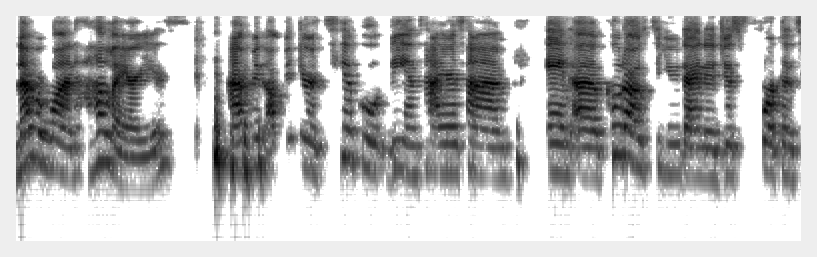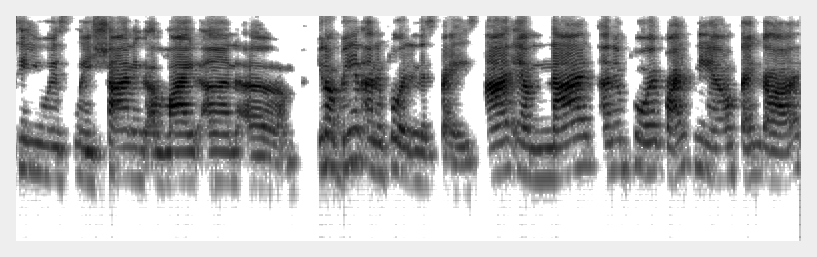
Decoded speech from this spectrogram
number one hilarious. I've been up here tickled the entire time, and uh, kudos to you, Dana, just for continuously shining a light on, um, you know, being unemployed in this space. I am not unemployed right now, thank God,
